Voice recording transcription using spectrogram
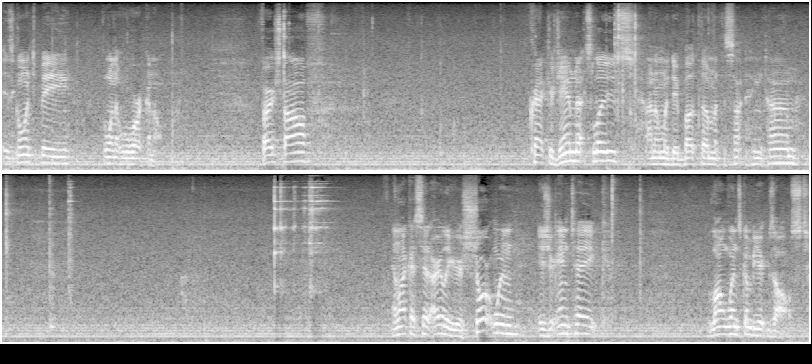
is going to be the one that we're working on. First off, crack your jam nuts loose. I normally do both of them at the same time. And like I said earlier, your short one is your intake, long one's gonna be your exhaust.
